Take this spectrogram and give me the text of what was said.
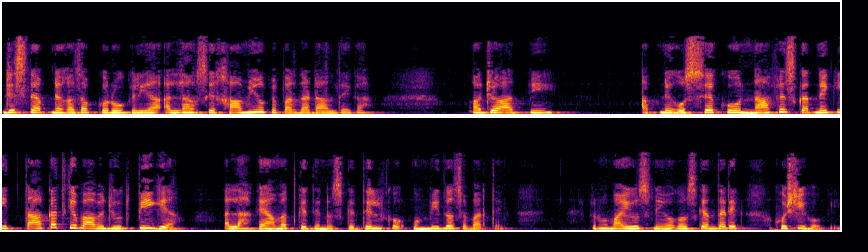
جس نے اپنے غزب کو روک لیا، اللہ اس کی خامیوں پہ پردہ ڈال دے گا۔ اور جو آدمی اپنے غصے کو نافذ کرنے کی طاقت کے باوجود پی گیا، اللہ کے آمد کے دن اس کے دل کو امیدوں سے بھر دے گا۔ پھر وہ مایوس نہیں ہوگا، اس کے اندر ایک خوشی ہوگی۔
